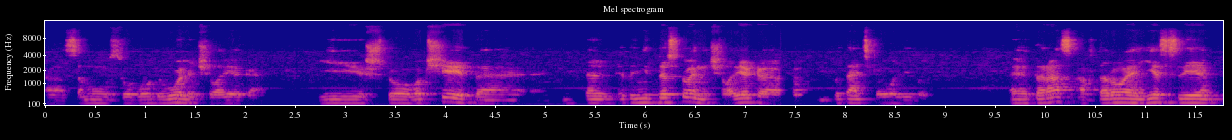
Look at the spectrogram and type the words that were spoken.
э, саму свободу воли человека. И что вообще это, это недостойно человека пытать кого-либо. Это раз. А второе, если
